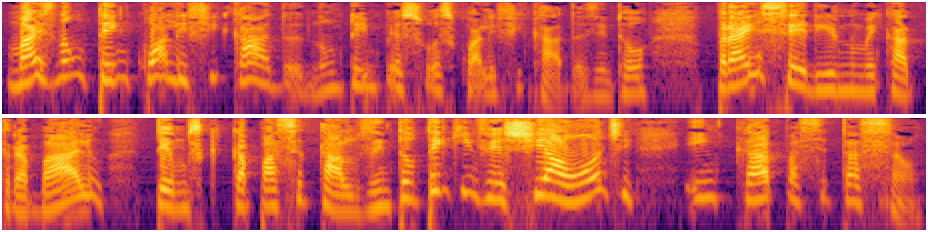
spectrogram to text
mas não tem qualificada, não tem pessoas qualificadas. Então, para inserir no mercado de trabalho, temos que capacitá-los. Então, tem que investir aonde? Em capacitação.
